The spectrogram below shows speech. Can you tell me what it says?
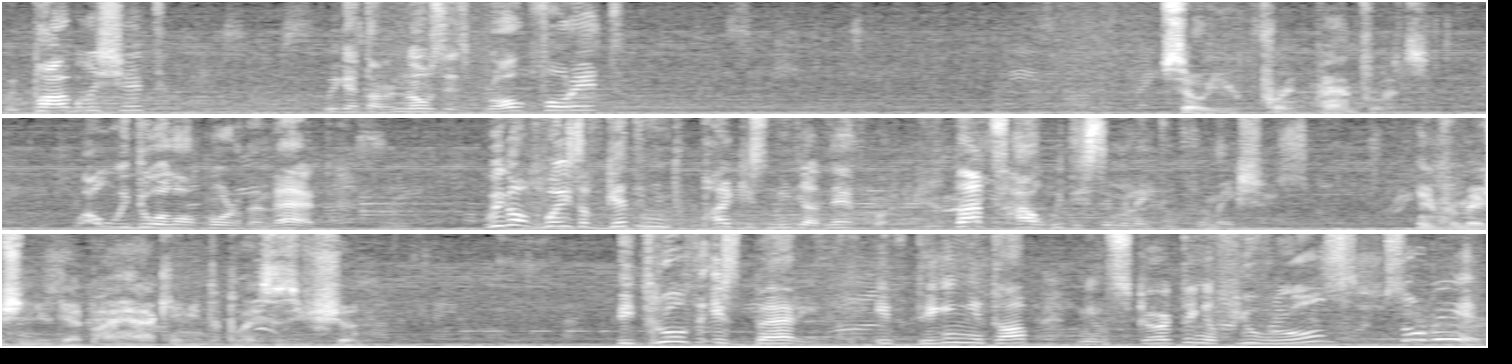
we publish it. We get our noses broke for it. So you print pamphlets? Well, we do a lot more than that. We got ways of getting into Picus Media Network. That's how we disseminate information. Information you get by hacking into places you shouldn't. The truth is buried. If digging it up means skirting a few rules, so be it.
